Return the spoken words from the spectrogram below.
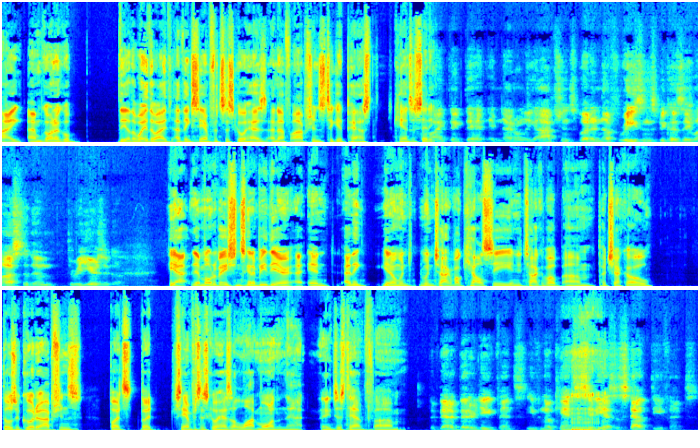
I I'm going to go the other way though. I, I think San Francisco has enough options to get past Kansas City. Well, I think they had not only options but enough reasons because they lost to them three years ago. Yeah, the motivation's going to be there, Uh, and I think you know when when you talk about Kelce and you talk about um, Pacheco, those are good options. But but San Francisco has a lot more than that. They just have. Um, They've got a better defense, even though Kansas City has a stout defense.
